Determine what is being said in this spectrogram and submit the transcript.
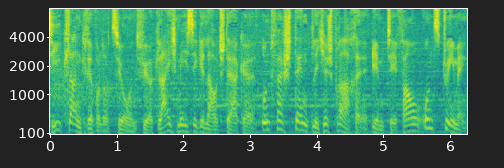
Die Klangrevolution für gleichmäßige Lautstärke und verständliche Sprache im TV und Streaming.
